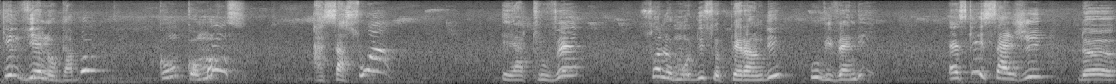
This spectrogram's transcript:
Qu'il vienne au Gabon, qu'on commence à s'asseoir et à trouver soit le modus operandi ou vivendi. Est-ce qu'il s'agit de,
